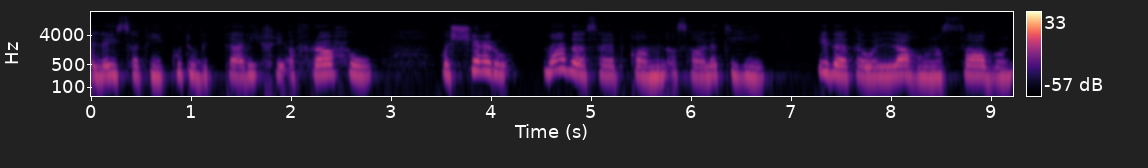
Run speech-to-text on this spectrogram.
أليس في كتب التاريخ أفراح؟ والشعر ماذا سيبقى من أصالته إذا تولاه نصاب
